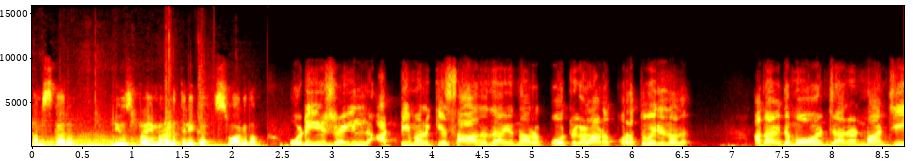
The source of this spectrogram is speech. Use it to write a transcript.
നമസ്കാരം. ന്യൂസ് പ്രൈം മലയാളത്തിലേക്ക് സ്വാഗതം. ഒഡീഷയിൽ അട്ടിമറിക്ക് സാധ്യത എന്ന റിപ്പോർട്ടുകളാണ് പുറത്തു വരുന്നത്. അതായത് മോഹൻ ചരൺ മാഞ്ചി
